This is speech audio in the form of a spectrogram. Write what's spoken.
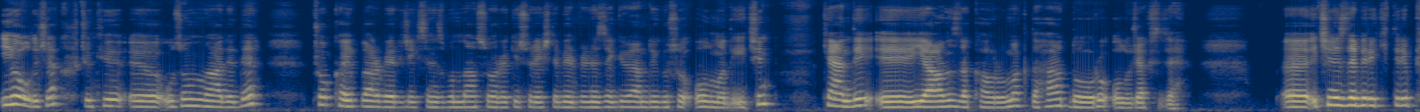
İyi olacak çünkü e, uzun vadede çok kayıplar vereceksiniz bundan sonraki süreçte birbirinize güven duygusu olmadığı için kendi e, yağınızla kavrulmak daha doğru olacak size. Ee, içinizde biriktirip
